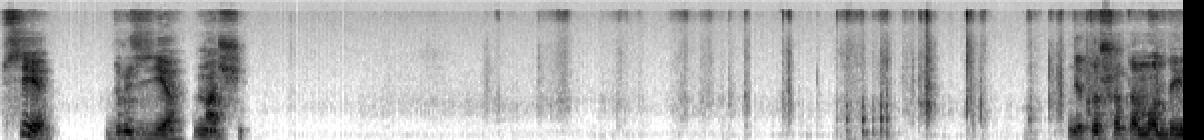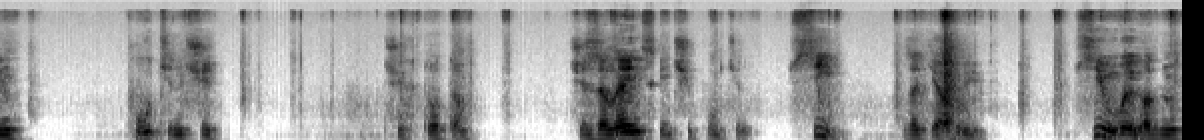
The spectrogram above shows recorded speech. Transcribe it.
Всі друзі наші. Не то, що там один Путін, чи, чи хто там, чи Зеленський, чи Путін. Всі затягують. Всім вигодно.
